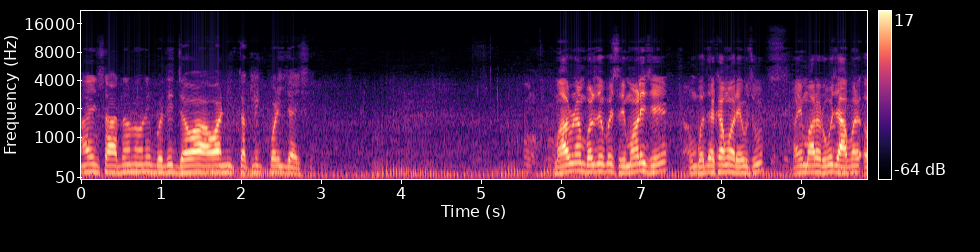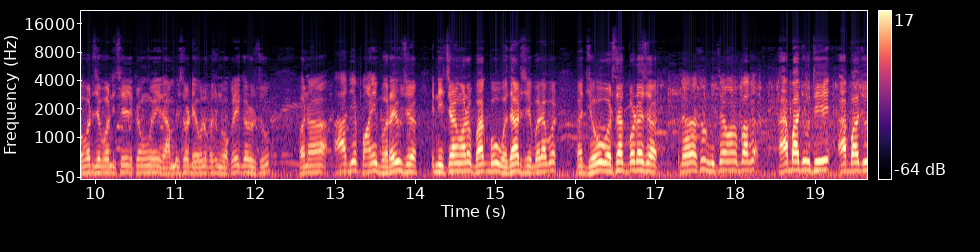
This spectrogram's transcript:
અહીં સાધનોની બધી જવા આવવાની તકલીફ પડી જાય છે. મારું નામ બળદેવભાઈ શ્રીમાળી છે. હું બદરખામાં રહું છું. અહીં મારે રોજ અવર જવાની છે. કે હું અહીં રામેશ્વર ડેવલપર્સ નોકરી કરું છું. અને આ જે પાણી ભરાયું છે એ નીચાણવાળો ભાગ બહુ વધારે છે બરાબર? જેવો વરસાદ પડે છે એટલે શું નીચાણવાળો ભાગ આ બાજુથી આ બાજુ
